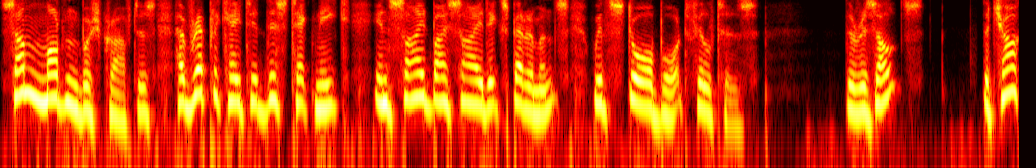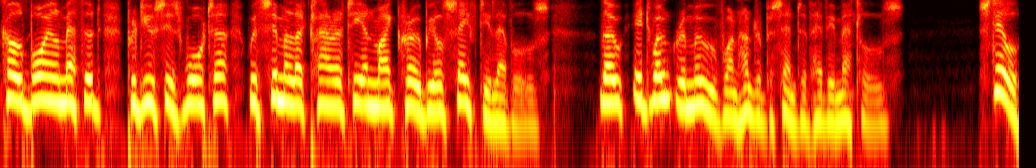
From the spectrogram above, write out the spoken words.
some modern bushcrafters have replicated this technique in side-by-side -side experiments with store-bought filters. The results? The charcoal boil method produces water with similar clarity and microbial safety levels, though it won't remove 100% of heavy metals. Still,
